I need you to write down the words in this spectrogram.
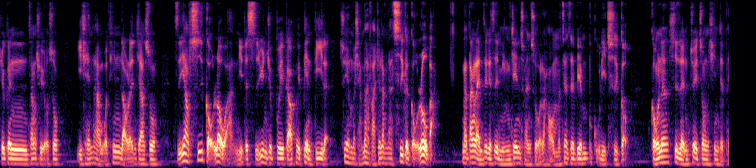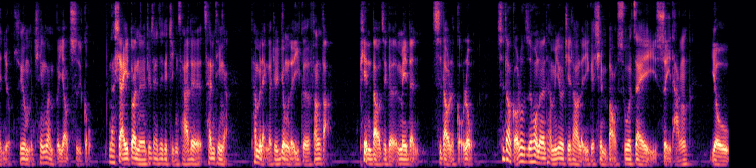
就跟张学友说：“以前啊，我听老人家说。”只要吃狗肉啊，你的时运就不会高，会变低了。所以我们想办法就让他吃一个狗肉吧。那当然这个是民间传说，然后我们在这边不鼓励吃狗。狗呢是人最忠心的朋友，所以我们千万不要吃狗。那下一段呢，就在这个警察的餐厅啊，他们两个就用了一个方法，骗到这个 Maiden 吃到了狗肉。吃到狗肉之后呢，他们又接到了一个线报，说在水塘有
